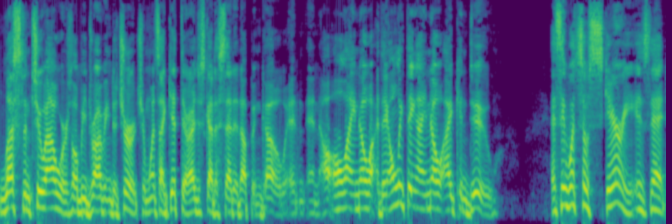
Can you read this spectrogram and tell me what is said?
Less than two hours, I'll be driving to church. And once I get there, I just got to set it up and go. And, and all I know, the only thing I know I can do and see what's so scary is that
